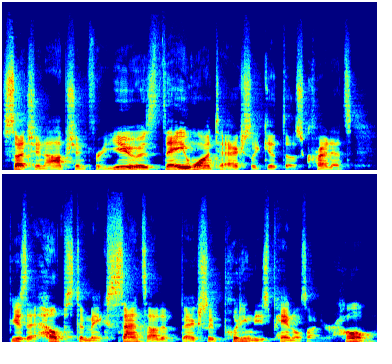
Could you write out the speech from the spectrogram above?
such an option for you is they want to actually get those credits because it helps to make sense out of actually putting these panels on your home.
